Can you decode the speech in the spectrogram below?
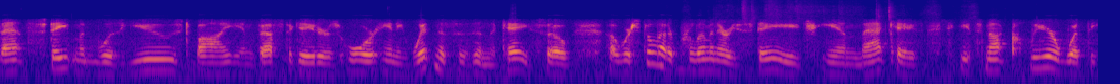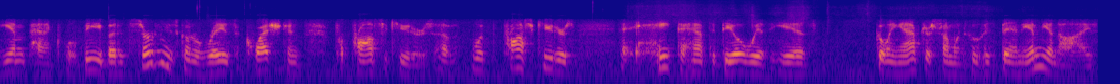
that statement was used by investigators or any witnesses in the case. So uh, we're still at a preliminary stage in that case. It's not clear what the impact will be, but it certainly is going to raise a question for prosecutors. Uh, what prosecutors hate to have to deal with is going after someone who has been immunized.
